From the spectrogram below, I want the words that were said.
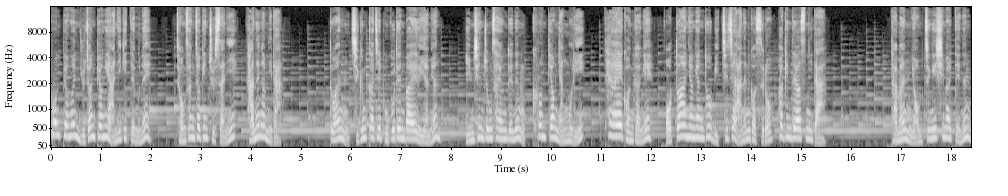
크론병은 유전병이 아니기 때문에 정상적인 출산이 가능합니다. 또한 지금까지 보고된 바에 의하면 임신 중 사용되는 크론병 약물이 태아의 건강에 어떠한 영향도 미치지 않은 것으로 확인되었습니다. 다만 염증이 심할 때는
